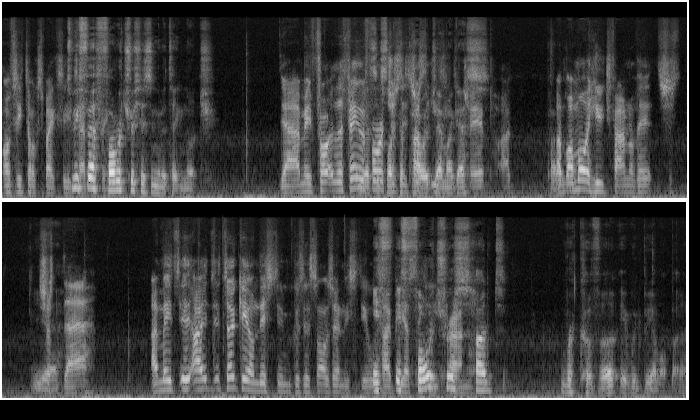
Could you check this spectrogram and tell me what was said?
Obviously, Toxapex. to be fair, Forretress isn't going to take much. Yeah, I mean, for, the thing with Unless like Forretress is power just gem, easy I to guess. chip. I, Power I'm, I'm not a huge fan of it. It's just it's yeah. just there. I mean, it's, it, I, it's okay on this team because it's not his only steel If, type. if has the Heat Forretress had recover, it would be a lot better.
